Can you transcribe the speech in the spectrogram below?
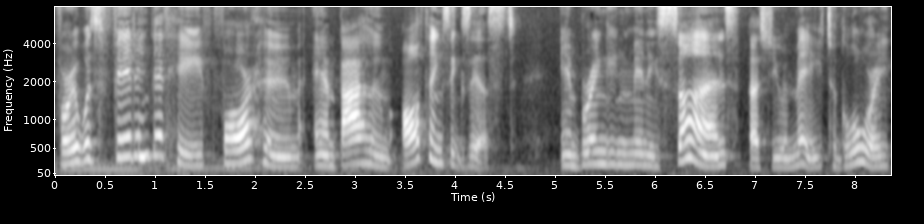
For it was fitting that he, for whom and by whom all things exist, in bringing many sons, that's you and me, to glory,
